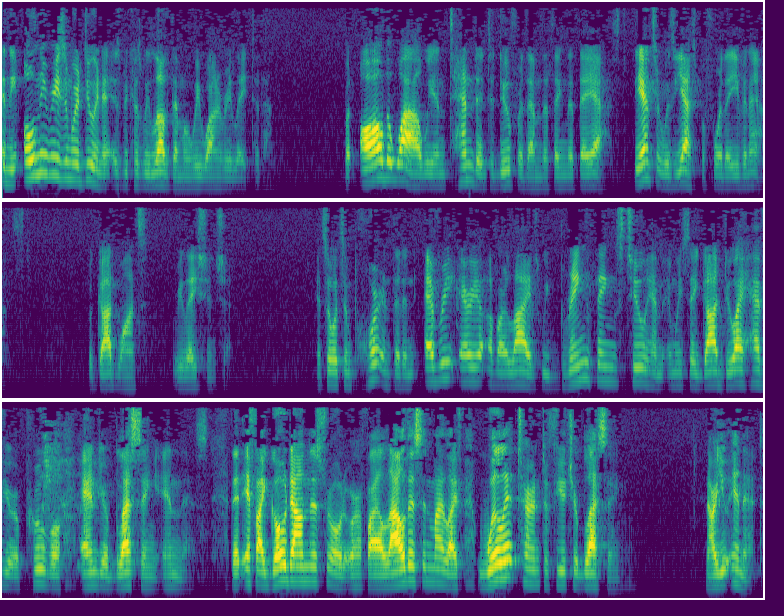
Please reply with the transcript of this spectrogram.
and the only reason we're doing it is because we love them and we want to relate to them. But all the while, we intended to do for them the thing that they asked. The answer was yes before they even asked. But God wants relationship. And so it's important that in every area of our lives we bring things to Him and we say, God, do I have your approval and your blessing in this? That if I go down this road or if I allow this in my life, will it turn to future blessing? And are you in it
